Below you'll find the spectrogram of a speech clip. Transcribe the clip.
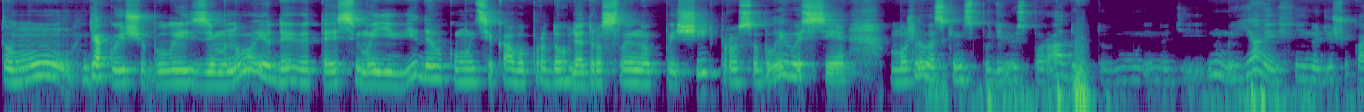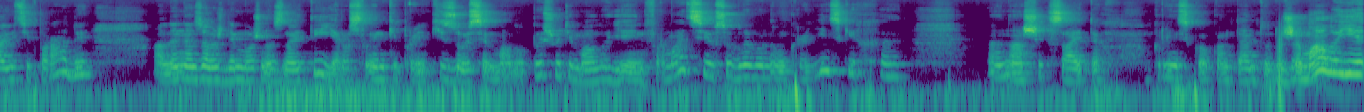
Тому дякую, що були зі мною. Дивитесь мої відео. Кому цікаво про догляд рослинок, пишіть про особливості. Можливо, з кимось поділюсь порадою, тому іноді, ну і я іноді шукаю ці поради, але не завжди можна знайти. Є рослинки, про які зовсім мало пишуть і мало є інформації, особливо на українських е, наших сайтах. Українського контенту дуже мало є.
